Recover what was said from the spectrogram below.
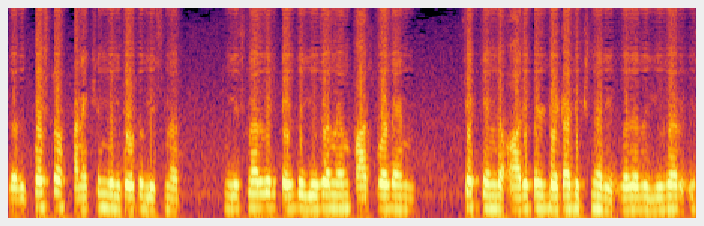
the request of connection will go to listener. Listener will take the username, password and check in the Oracle data dictionary whether the user is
